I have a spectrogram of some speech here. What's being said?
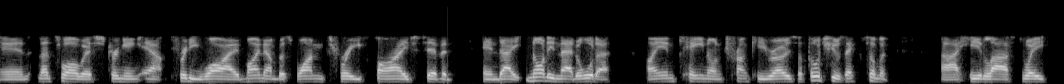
and that's why we're stringing out pretty wide. My numbers one, three, five, seven, and eight. Not in that order. I am keen on Trunky Rose. I thought she was excellent uh, here last week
